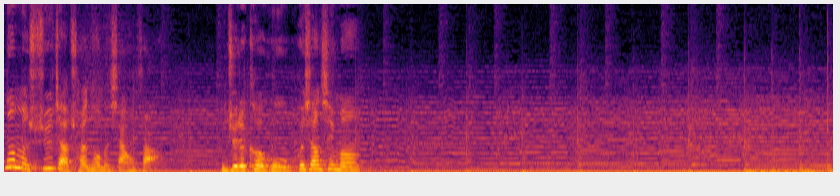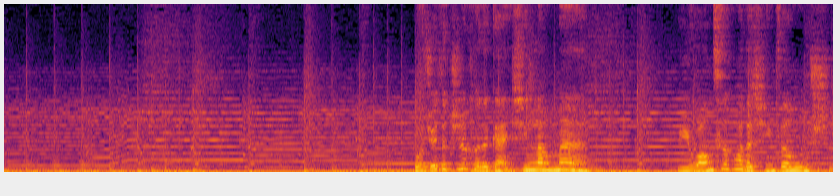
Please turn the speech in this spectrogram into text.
那么虚假传统的想法，你觉得客户会相信吗？我觉得知和的感性浪漫与王策划的勤奋务实，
